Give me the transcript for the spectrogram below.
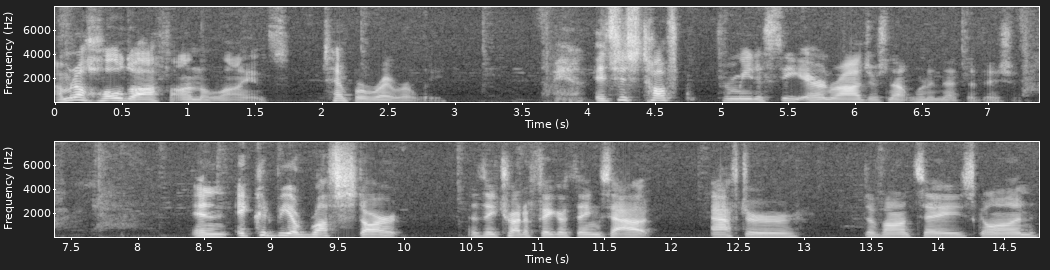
I'm going to hold off on the Lions temporarily. Man, it's just tough for me to see Aaron Rodgers not winning that division. And it could be a rough start as they try to figure things out after Davante's gone.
